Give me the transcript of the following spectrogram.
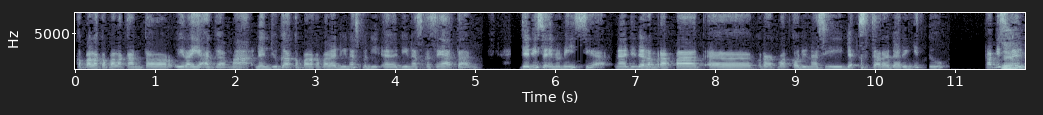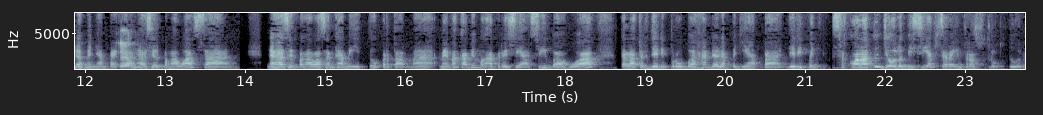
kepala-kepala kantor wilayah agama dan juga kepala-kepala dinas eh, dinas kesehatan. Jadi se-Indonesia. Nah, di dalam rapat eh, rapat koordinasi da- secara daring itu, kami Ya. sebenarnya sudah menyampaikan hasil pengawasan. Nah, hasil pengawasan kami itu pertama, memang kami mengapresiasi bahwa telah terjadi perubahan dalam penyiapan. Jadi pen- sekolah tuh jauh lebih siap secara infrastruktur.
